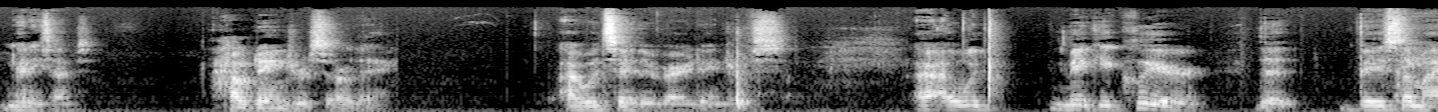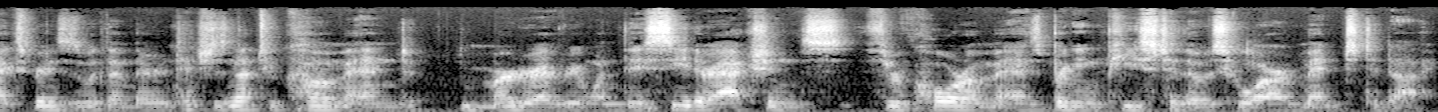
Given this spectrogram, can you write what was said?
Many times. How dangerous are they? I would say they're very dangerous. I, I would make it clear that based on my experiences with them, their intention is not to come and murder everyone. They see their actions through Corum as bringing peace to those who are meant to die.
